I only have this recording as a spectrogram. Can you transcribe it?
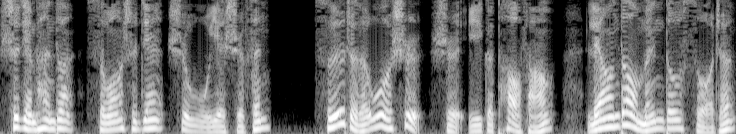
尸检判断，死亡时间是午夜时分。死者的卧室是一个套房，两道门都锁着，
